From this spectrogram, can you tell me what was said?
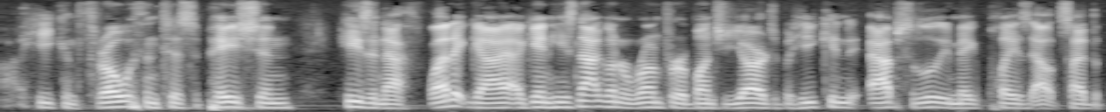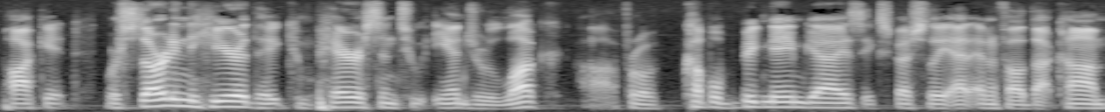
Uh, he can throw with anticipation. He's an athletic guy. Again, he's not going to run for a bunch of yards, but he can absolutely make plays outside the pocket. We're starting to hear the comparison to Andrew Luck uh, from a couple big name guys, especially at NFL.com.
